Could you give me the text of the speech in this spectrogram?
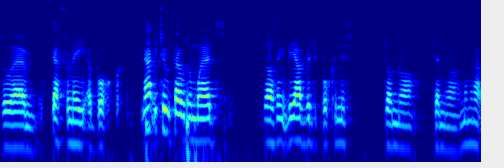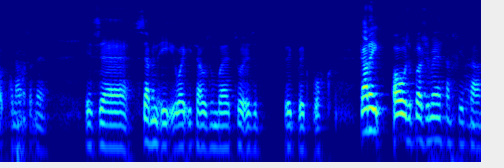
So um, it's definitely a book. 92,000 words. So I think the average book in this genre, genre, know how to pronounce that name, is uh, 70 to 80,000 words. So it is a big, big book. Gary, always a pleasure, mate. Thanks for your time.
